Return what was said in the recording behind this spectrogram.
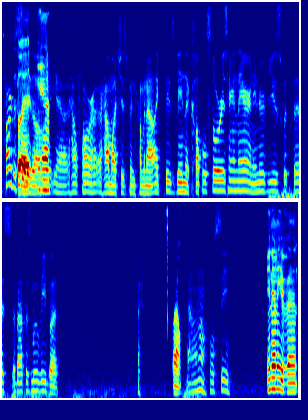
It's hard to But, say though. yeah. Yeah. how far how much has been coming out. Like there's been a couple stories here and there and interviews with this about this movie, but I Well. I don't know. We'll see. In any event,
